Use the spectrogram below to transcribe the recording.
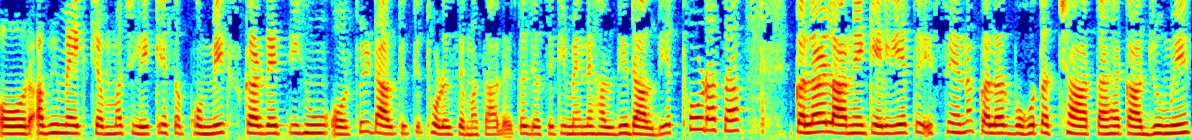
और अभी मैं एक चम्मच लेके सबको मिक्स कर देती हूँ और फिर डाल देती थोड़े से मसाले। तो जैसे कि मैंने हल्दी डाल दिया थोड़ा सा कलर लाने के लिए तो इससे है ना कलर बहुत अच्छा आता है काजू में।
